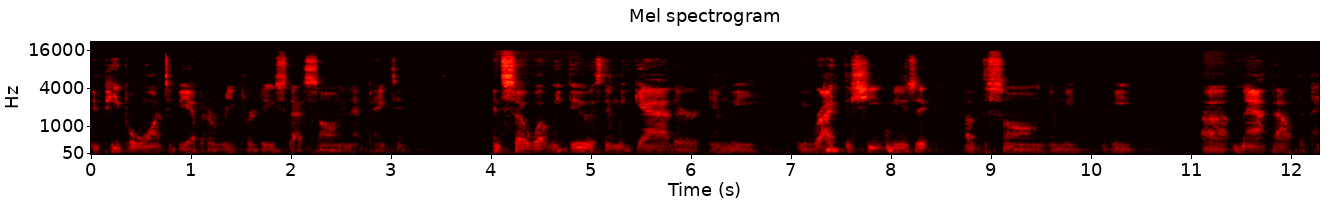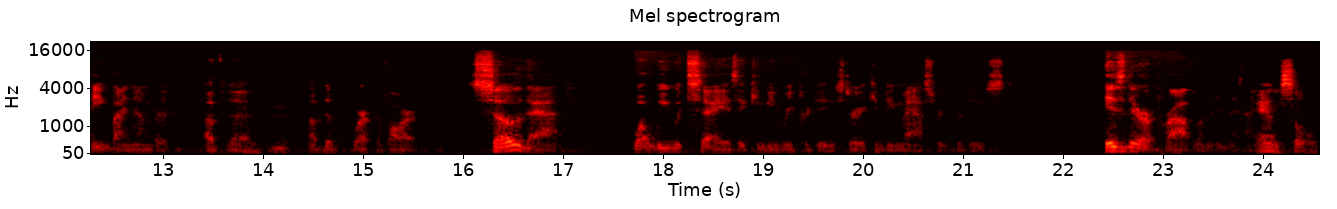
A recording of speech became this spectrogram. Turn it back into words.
and people want to be able to reproduce that song and that painting. And so what we do is then we gather and we we write the sheet music of the song and we we uh, map out the paint by number of the mm. Mm. of the work of art so that what we would say is it can be reproduced or it can be mass reproduced. Is there a problem in that? And sold.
